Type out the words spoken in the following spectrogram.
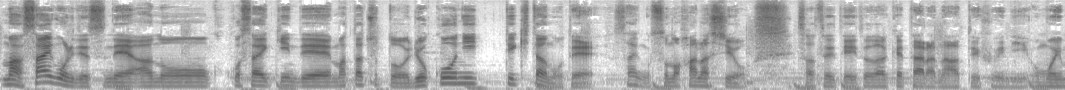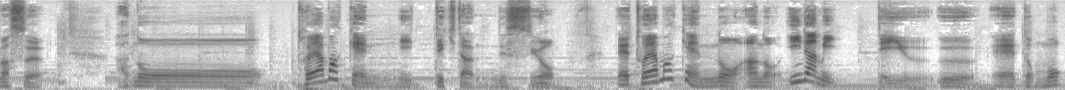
まあ最後にですね、あのー、ここ最近でまたちょっと旅行に行ってきたので、最後その話をさせていただけたらなというふうに思います。あのー、富山県に行ってきたんですよ。で、富山県のあの、稲見っていう、えっ、ー、と、木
